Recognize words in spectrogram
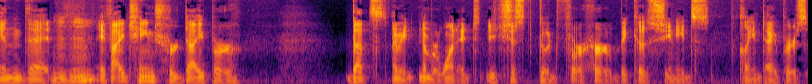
in that Mm-hmm. if I change her diaper, that's, I mean, number one, it, it's just good for her because she needs clean diapers.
